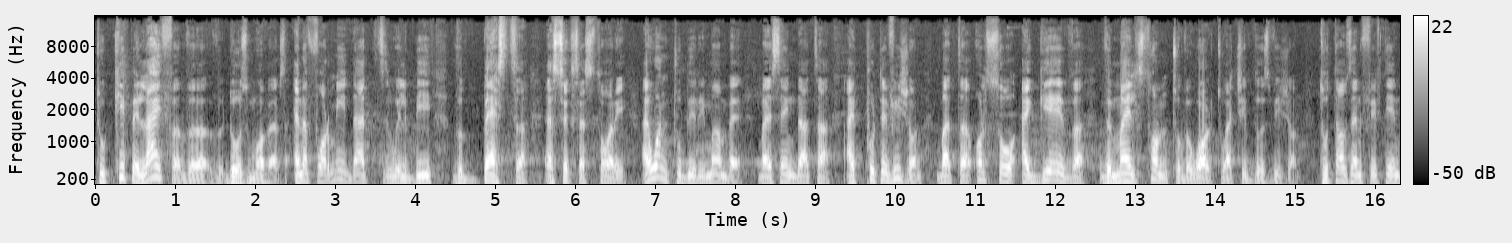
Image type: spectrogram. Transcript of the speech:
to keep alive uh, those mothers. And uh, for me, that will be the best success story. I want to be remembered by saying that I put a vision, but also I gave the milestone to the world to achieve those visions. 2015,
